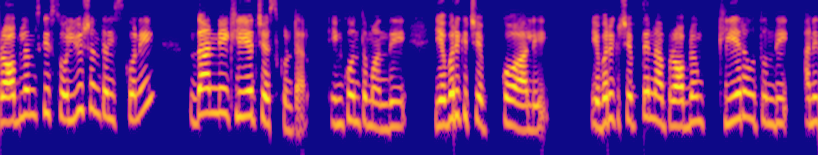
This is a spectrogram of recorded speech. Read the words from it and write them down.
ప్రాబ్లమ్స్కి సొల్యూషన్ తెలుసుకొని దాన్ని క్లియర్ చేసుకుంటారు. ఇంకొంతమంది ఎవరికి చెప్పుకోవాలి ఎవరికి చెప్తే నా ప్రాబ్లం క్లియర్ అవుతుంది అని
